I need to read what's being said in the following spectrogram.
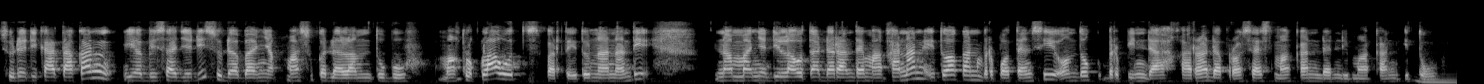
sudah dikatakan ya bisa jadi sudah banyak masuk ke dalam tubuh makhluk laut seperti itu. Nah nanti namanya di laut ada rantai makanan itu akan berpotensi untuk berpindah karena ada proses makan dan dimakan itu. Hmm.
